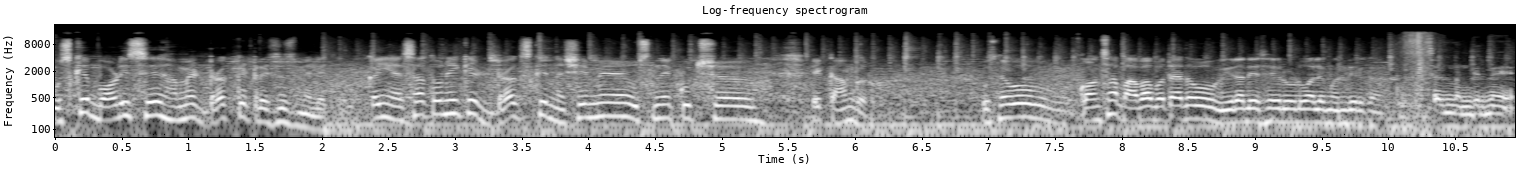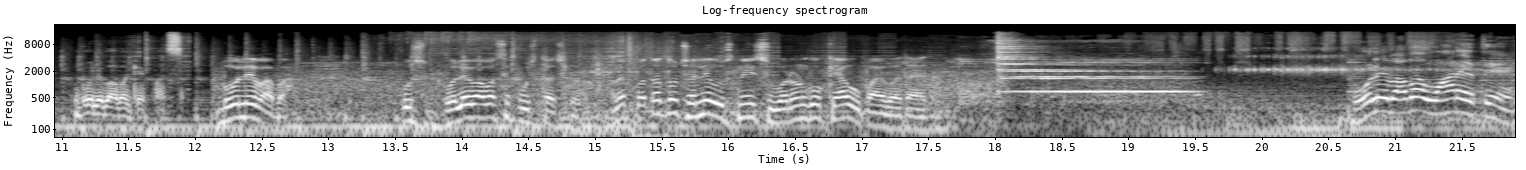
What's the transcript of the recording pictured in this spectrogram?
उसके बॉडी से हमें ड्रग के ट्रेसेस मिले थे। कहीं ऐसा तो नहीं कि ड्रग्स के नशे में उसने कुछ एक काम करो। उसने वो कौन सा बाबा बताया था वो वीरा देसाई रोड वाले मंदिर का? सर मंदिर में भोले बाबा के पास भोले बाबा? उस भोले बाबा से पूछताछ करो। हमें पता तो चले उसने इस वरुण को क्या उपाय बताया था। भोले बाबा वहाँ रहते हैं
